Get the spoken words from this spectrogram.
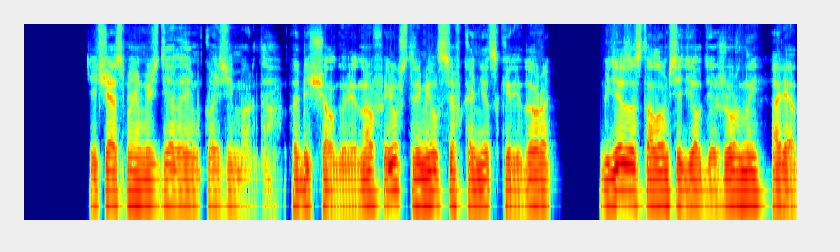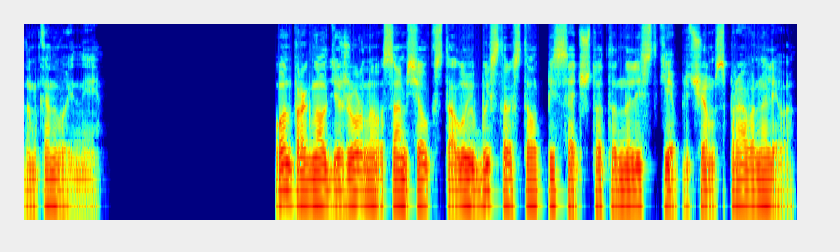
— Сейчас мы ему сделаем козью морду, — пообещал Горинов и устремился в конец коридора, где за столом сидел дежурный, а рядом конвойные. Он прогнал дежурного, сам сел к столу и быстро стал писать что-то на листке, причем справа налево.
